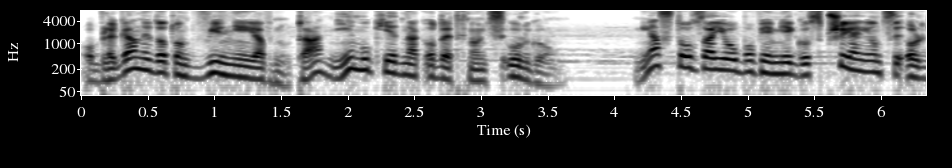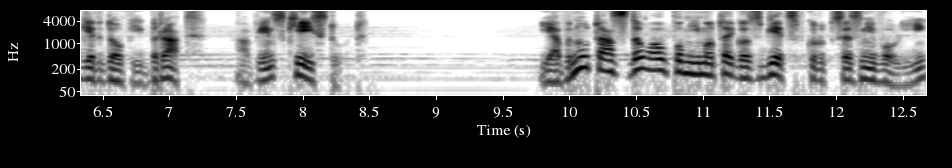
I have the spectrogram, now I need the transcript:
Oblegany dotąd w Wilnie Jawnuta nie mógł jednak odetchnąć z ulgą. Miasto zajął bowiem jego sprzyjający Olgierdowi brat, a więc Kiejstud. Jawnuta zdołał pomimo tego zbiec wkrótce z niewoli,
